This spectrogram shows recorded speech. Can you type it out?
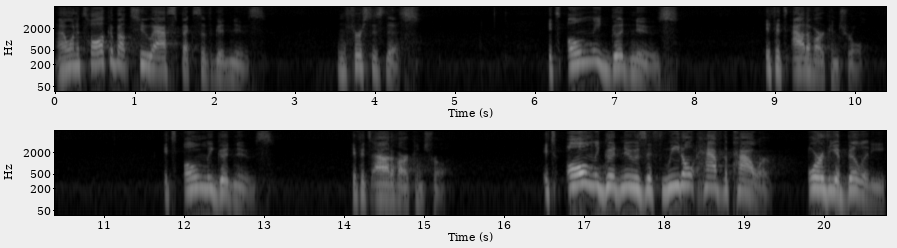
And I want to talk about two aspects of good news. And the first is this. It's only good news if it's out of our control. It's only good news if it's out of our control. It's only good news if we don't have the power or the ability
